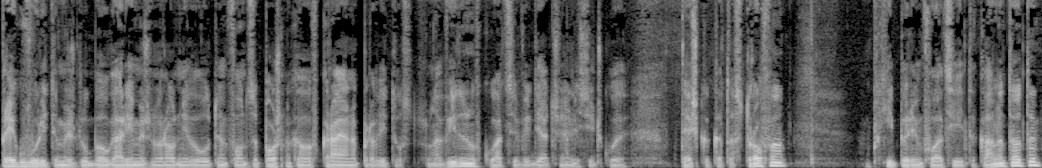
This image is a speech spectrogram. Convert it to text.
преговорите между България и Международния валутен фонд започнаха в края на правителството на Виденов, когато се видя, че нали, всичко е тежка катастрофа, хиперинфлация и така нататък.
